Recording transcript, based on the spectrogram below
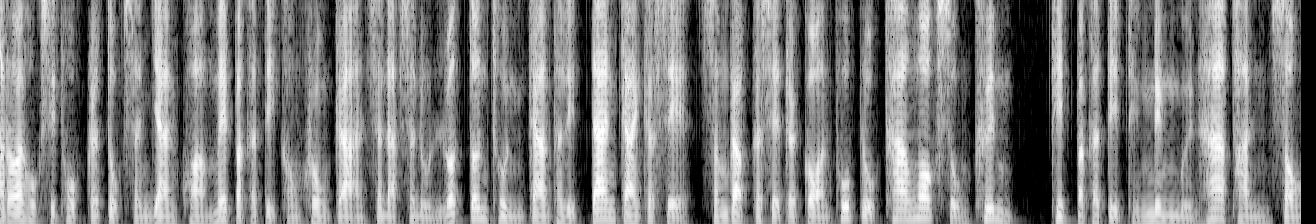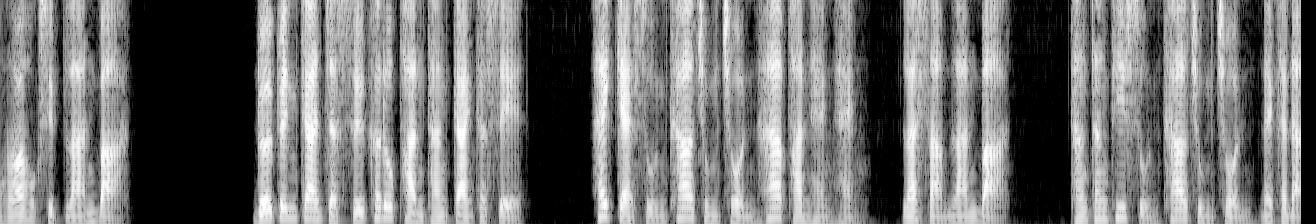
2566 กระตุกสัญญาณความไม่ปกติของโครงการสนับสนุนลดต้นทุนการผลิตด้านการเกษตรสำหรับเกษตรกรผู้ปลูกข้าวงอกสูงขึ้น ผิดปกติถึง 15,260 ล้านบาท โดยเป็นการจัดซื้อครุพันธ์ทางการเกษตร ให้แก่ศูนย์ข้าวชุมชน 5,000 แห่งแห่งละ 3 ล้านบาท ทั้งทั้งที่ศูนย์ข้าวชุมชน ในขณะ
